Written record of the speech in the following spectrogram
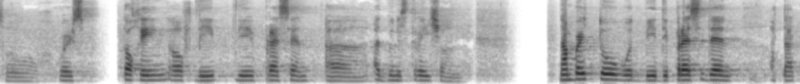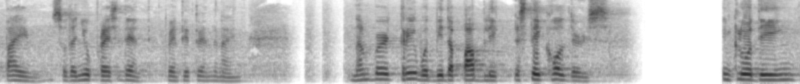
So we're talking of the, the present uh, administration. Number two would be the president at that time. So the new president, 2029. Number three would be the public, the stakeholders, including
